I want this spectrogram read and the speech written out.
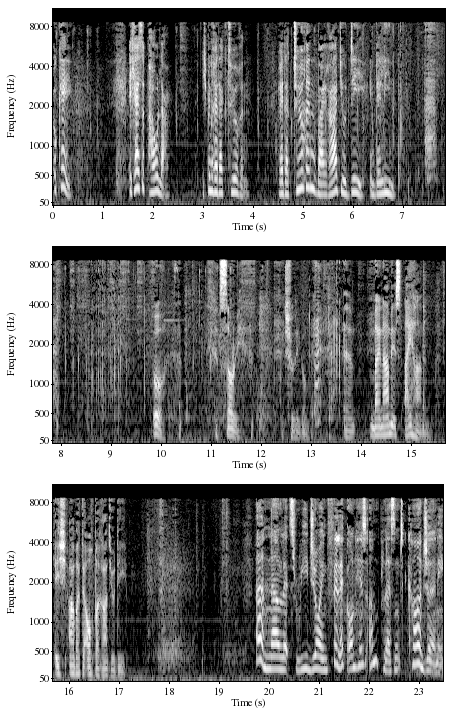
Okay. Ich heiße Paula. Ich bin Redakteurin. Redakteurin bei Radio D in Berlin. Oh, sorry. Entschuldigung. Äh, mein Name ist Eihan. Ich arbeite auch bei Radio D. And now let's rejoin Philip on his unpleasant car journey.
